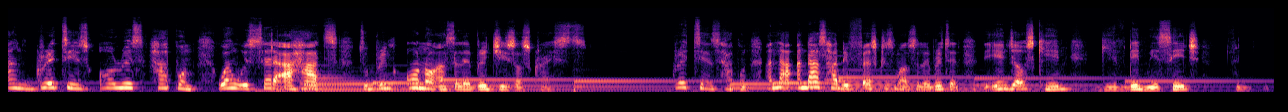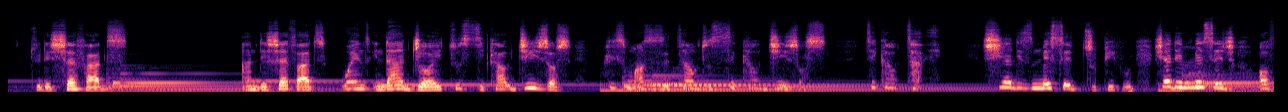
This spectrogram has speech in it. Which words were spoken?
And great things always happen when we set our hearts to bring honor and celebrate Jesus Christ. Great things happen. And, that, and that's how the first Christmas was celebrated. The angels came, gave the message to, to the shepherds, and the shepherds went in that joy to seek out Jesus. Christmas is a time to seek out Jesus. Take out time Share this message to people. Share the message of,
